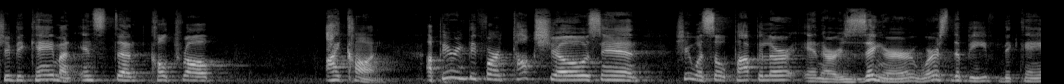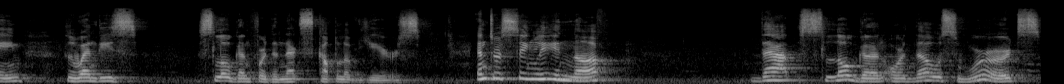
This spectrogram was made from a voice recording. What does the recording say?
She became an instant cultural icon, appearing before talk shows, and she was so popular, and her zinger, Where's the Beef, became Wendy's slogan for the next couple of years. Interestingly enough, that slogan or those words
